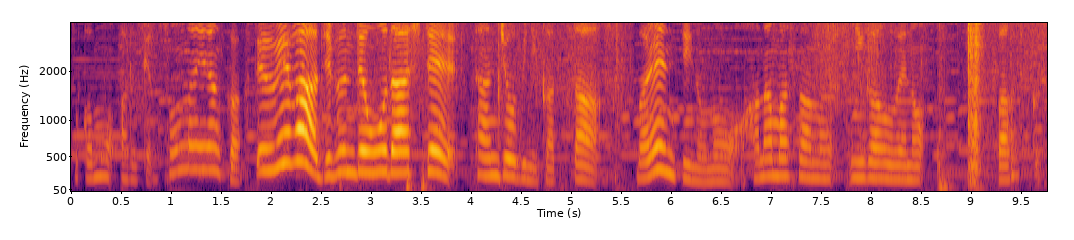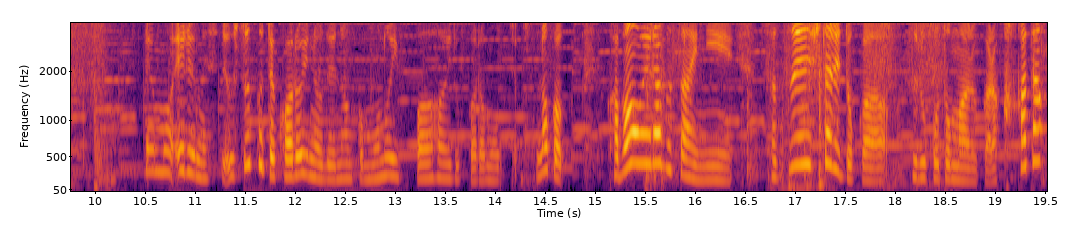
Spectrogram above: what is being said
とかもあるけど、そんなになんか。で、上は自分でオーダーして誕生日に買ったバレンティノの花正の似顔絵のバッグ。これもエルメスで薄くて軽いのでなんか物いっぱい入るから持ってます。なんか、カバンを選ぶ際に撮影したりとかすることもあるから、肩、肩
